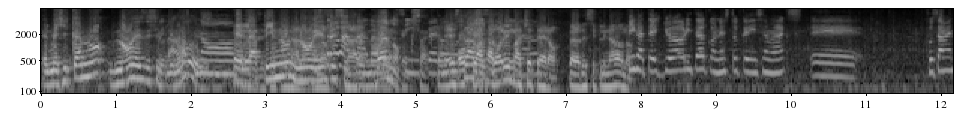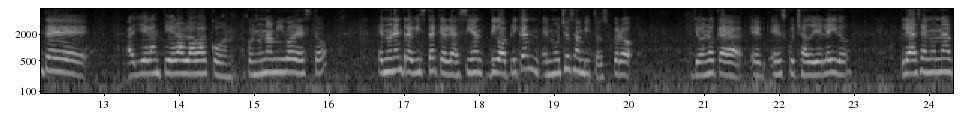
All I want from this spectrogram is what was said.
El mexicano no es disciplinado. el latino no es, disciplinado. Bueno, es trabajador y machetero, pero disciplinado no. Fíjate, yo ahorita con esto que dice Max, eh, justamente ayer antier hablaba con, con un amigo de esto, en una entrevista que le hacían, digo, aplican en muchos ámbitos, pero yo en lo que he escuchado y he leído, le hacen una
